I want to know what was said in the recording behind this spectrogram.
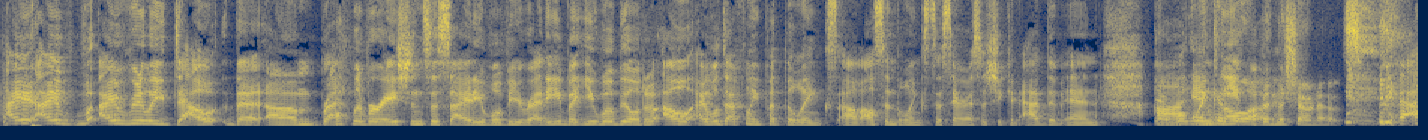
I, I, I really doubt that um, Breath Liberation Society will be ready, but you will be able to. I'll, I will definitely put the links. Um, I'll send the links to Sarah so she can add them in. Yeah, we'll uh, link it all up in the show notes. yeah,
